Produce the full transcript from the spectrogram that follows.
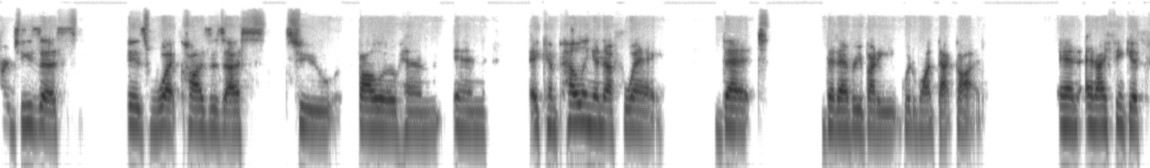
for Jesus is what causes us to follow him in a compelling enough way that that everybody would want that God. And and I think if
